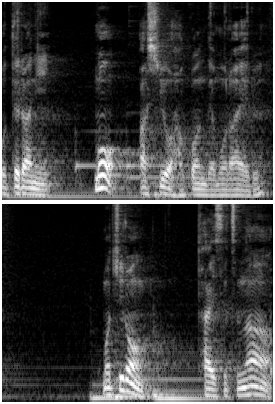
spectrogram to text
お寺にも足を運んでもらえる。もちろん大切な、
